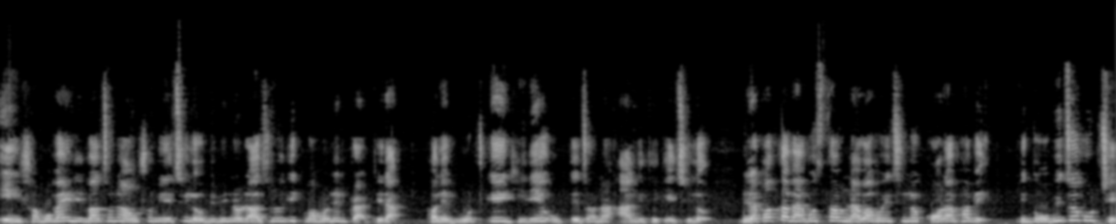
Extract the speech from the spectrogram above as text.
এই সমবায় নির্বাচনে অংশ নিয়েছিল বিভিন্ন রাজনৈতিক মহলের প্রার্থীরা। ফলে ভোটকে ঘিরে উত্তেজনা আগে থেকেই ছিল। নিরাপত্তা ব্যবস্থাও নেওয়া হয়েছিল কড়াভাবে। কিন্তু অভিযোগ উঠছে,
